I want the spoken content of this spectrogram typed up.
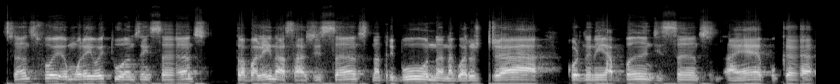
Santos foi, eu morei oito anos em Santos, trabalhei nas rádios de Santos, na Tribuna, na Guarujá, coordenei a Band de Santos na época,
